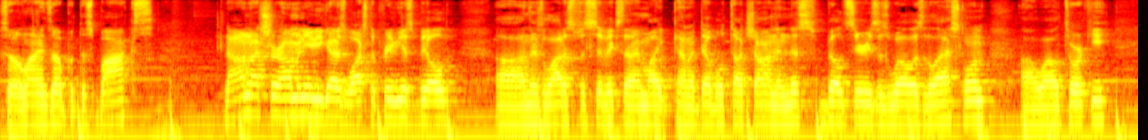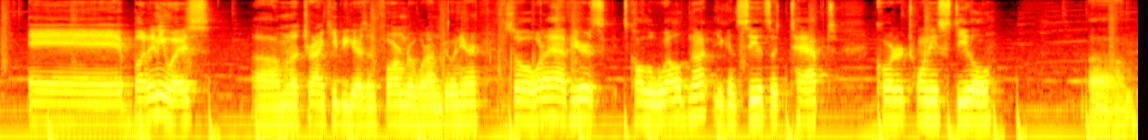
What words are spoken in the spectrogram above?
so it lines up with this box. Now I'm not sure how many of you guys watched the previous build uh, and there's a lot of specifics that I might kind of double touch on in this build series as well as the last one, uh, Wild Torquey. And, but anyways, uh, I'm gonna try and keep you guys informed of what I'm doing here. So what I have here is, it's called a weld nut. You can see it's a tapped quarter 20 steel um,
